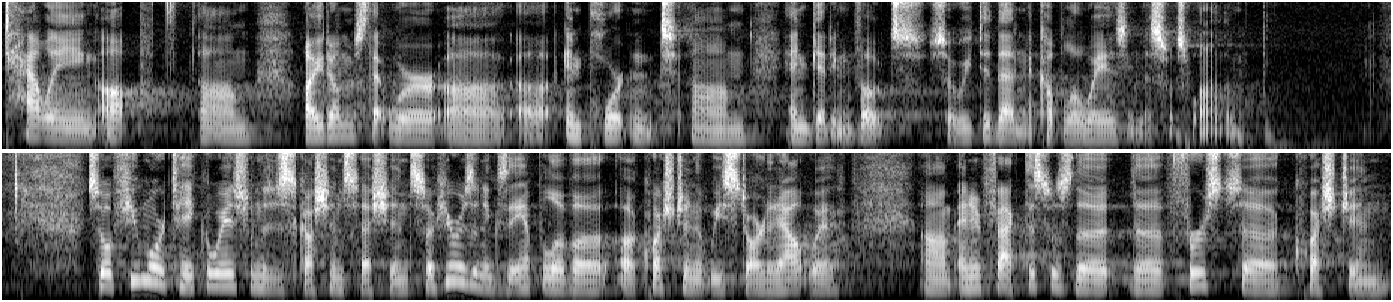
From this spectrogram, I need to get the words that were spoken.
tallying up um, items that were important um, and getting votes. So we did that in a couple of ways, and this was one of them. So a few more takeaways from the discussion session. So here is an example of a, a question that we started out with. Um, and in fact, this was the, the first uh, question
